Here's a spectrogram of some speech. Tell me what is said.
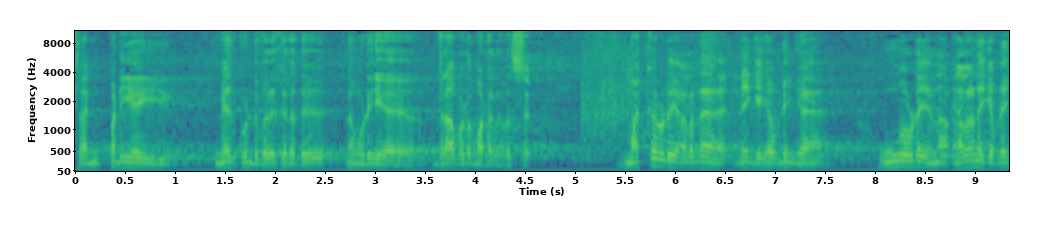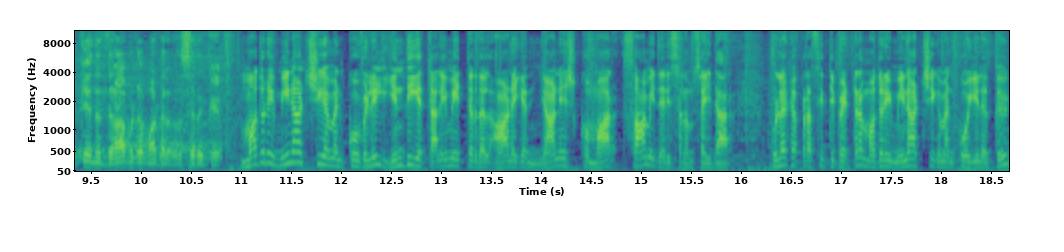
தன் பணியை மேற்கொண்டு வருகிறது நம்முடைய திராவிட மாடல் அரசு. மக்களுடைய நலனை நீங்க கவனிங்க. உங்களுடைய ந- நலனை கவனிக்க இந்த திராவிட மாடல் அரசு இருக்கு. மதுரை மீனாட்சி அம்மன் கோவிலில் இந்திய தலைமை தேர்தல் ஆணையர் ஞானேஷ்குமார் சாமி தரிசனம் செய்தார். உலக பிரசித்தி பெற்ற மதுரை மீனாட்சி அம்மன் கோயிலுக்கு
